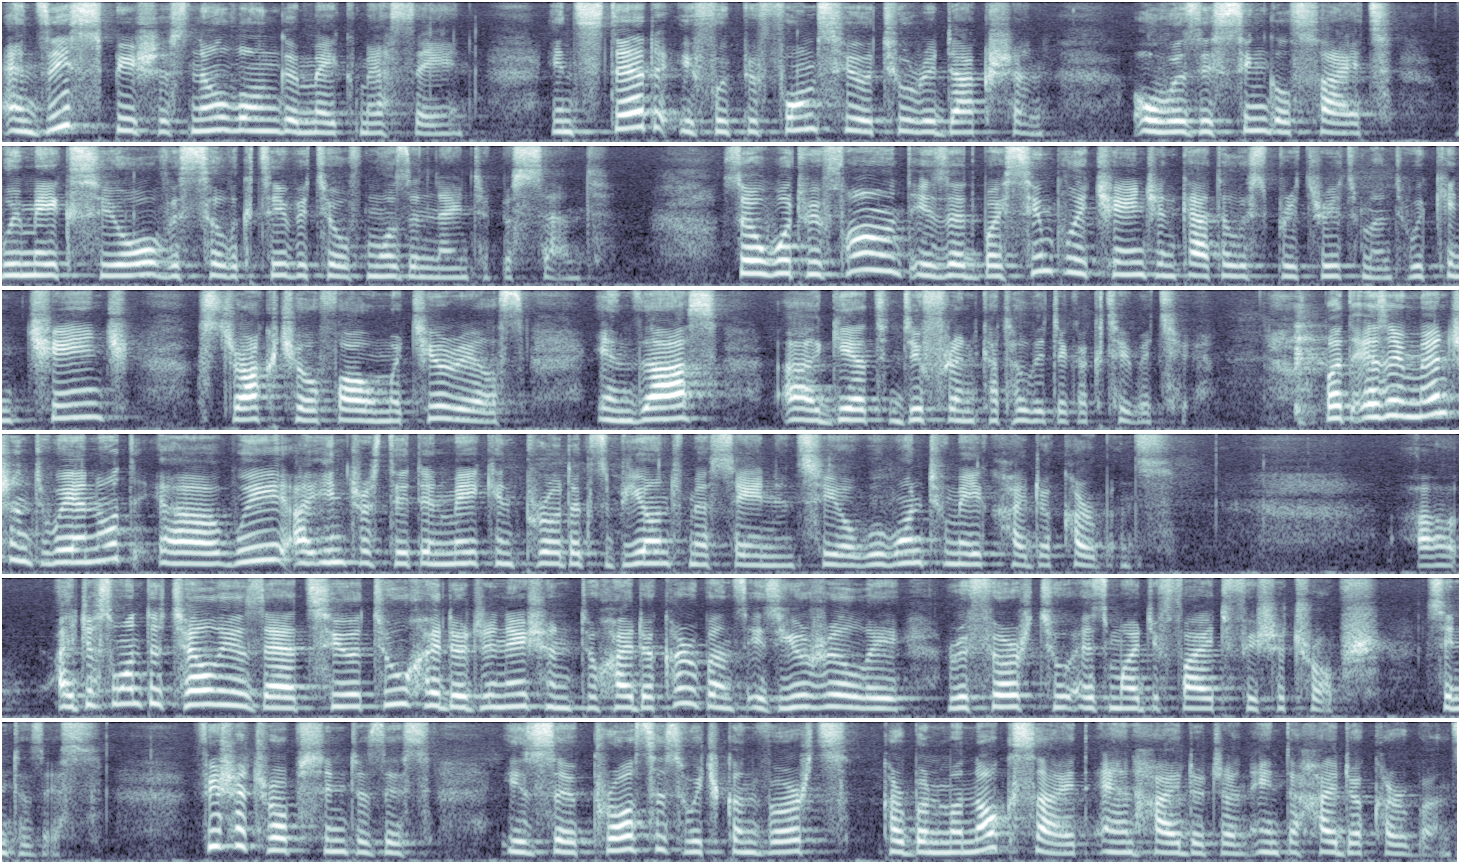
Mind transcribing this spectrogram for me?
And these species no longer make methane. Instead, if we perform CO2 reduction over these single site, we make CO with selectivity of more than 90%. So what we found is that by simply changing catalyst pretreatment, we can change structure of our materials and thus uh, get different catalytic activity. But as I mentioned, we are not, uh, we are interested in making products beyond methane and CO. We want to make hydrocarbons. Uh, I just want to tell you that CO2 hydrogenation to hydrocarbons is usually referred to as modified Fischer-Tropsch synthesis. Fischer-Tropsch synthesis is a process which converts carbon monoxide and hydrogen into hydrocarbons.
